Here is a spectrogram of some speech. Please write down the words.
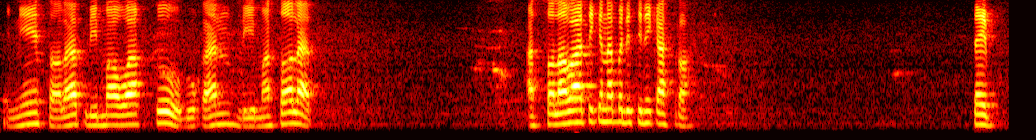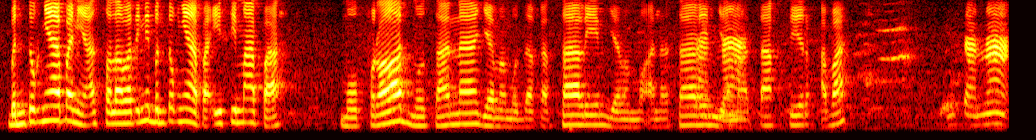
Ini sholat lima waktu, bukan lima sholat. As-salawati kenapa di sini kasroh? Taib, bentuknya apa nih? As-salawat ini bentuknya apa? Isim apa? Mufrad, musana, jama mudakar salim, jama mu'annas salim, jama taksir, apa? Musana.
